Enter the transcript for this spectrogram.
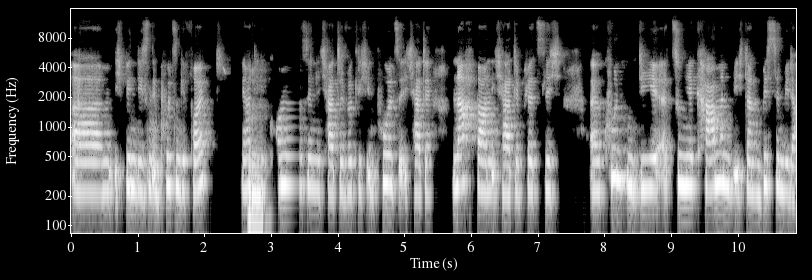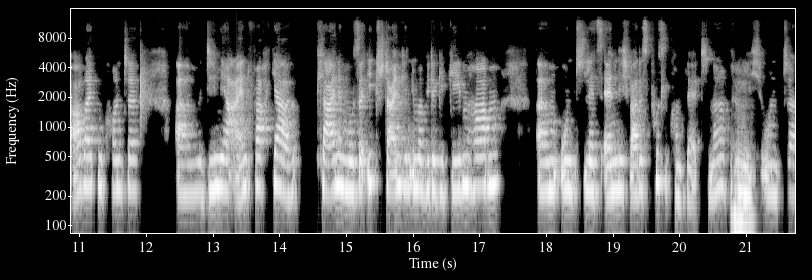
Ähm, ich bin diesen Impulsen gefolgt, ja, die mhm. gekommen sind. Ich hatte wirklich Impulse, ich hatte Nachbarn, ich hatte plötzlich äh, Kunden, die äh, zu mir kamen, wie ich dann ein bisschen wieder arbeiten konnte, ähm, die mir einfach, ja, kleine Mosaiksteinchen immer wieder gegeben haben. Ähm, und letztendlich war das Puzzle komplett ne, für mhm. mich. Und äh,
